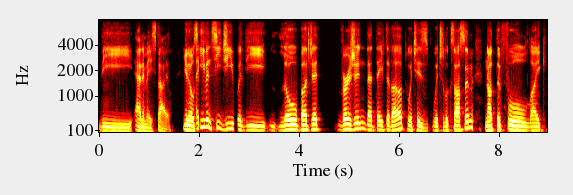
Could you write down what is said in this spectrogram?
the anime style. You know, even CG with the low budget version that they've developed, which is which looks awesome, not the full like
